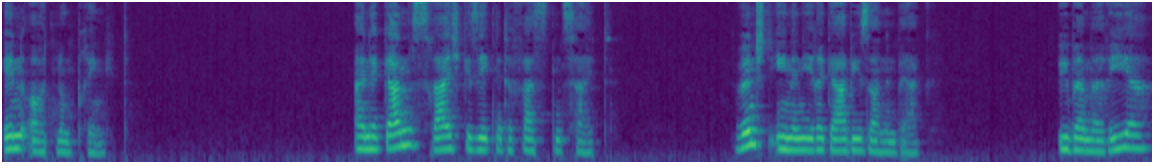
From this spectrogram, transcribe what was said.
in Ordnung bringt. Eine ganz reich gesegnete Fastenzeit wünscht Ihnen Ihre Gabi Sonnenberg. Über Maria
